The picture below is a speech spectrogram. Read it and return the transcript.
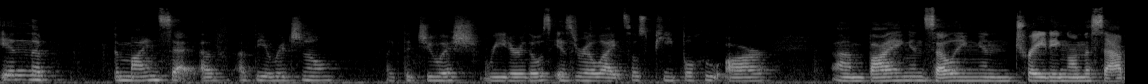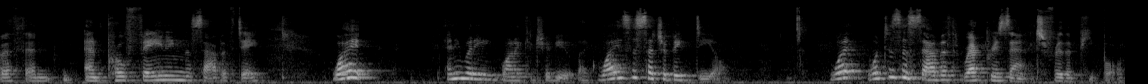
in the the mindset of, of the original, like the Jewish reader, those Israelites, those people who are um, buying and selling and trading on the Sabbath and, and profaning the Sabbath day. Why, anybody want to contribute? Like, why is this such a big deal? What, what does the Sabbath represent for the people?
